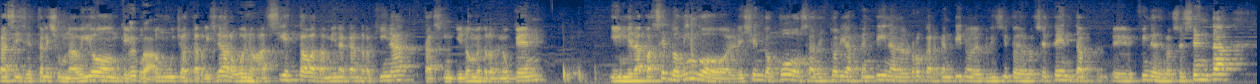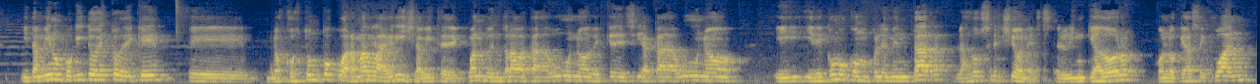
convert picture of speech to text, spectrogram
casi se estrella un avión, que Epa. costó mucho aterrizar. Bueno, así estaba también acá en Regina, está a 100 kilómetros de Neuquén. Y me la pasé el domingo leyendo cosas de historia argentina, del rock argentino de principios de los 70, eh, fines de los 60, y también un poquito esto de que eh, nos costó un poco armar la grilla, ¿viste? De cuándo entraba cada uno, de qué decía cada uno, y, y de cómo complementar las dos secciones, el linkeador con lo que hace Juan,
